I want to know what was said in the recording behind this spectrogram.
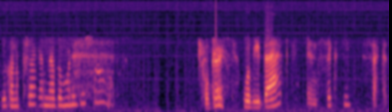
we're going to play another one of your songs. Okay. We'll be back in 60 seconds.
